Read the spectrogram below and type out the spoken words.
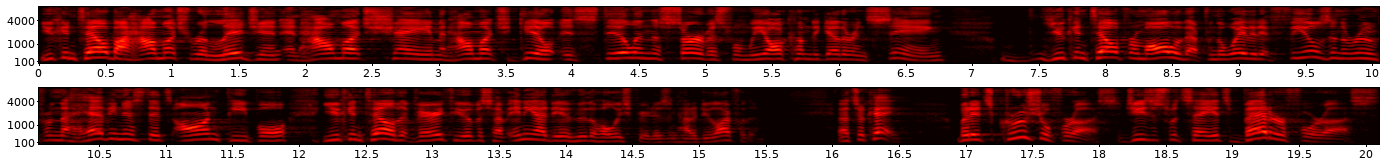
You can tell by how much religion and how much shame and how much guilt is still in the service when we all come together and sing. You can tell from all of that, from the way that it feels in the room, from the heaviness that's on people, you can tell that very few of us have any idea who the Holy Spirit is and how to do life with Him. That's okay. But it's crucial for us. Jesus would say it's better for us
